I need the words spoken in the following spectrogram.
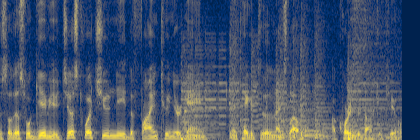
So this will give you just what you need to fine tune your game and take it to the next level, according to Dr. Cue.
